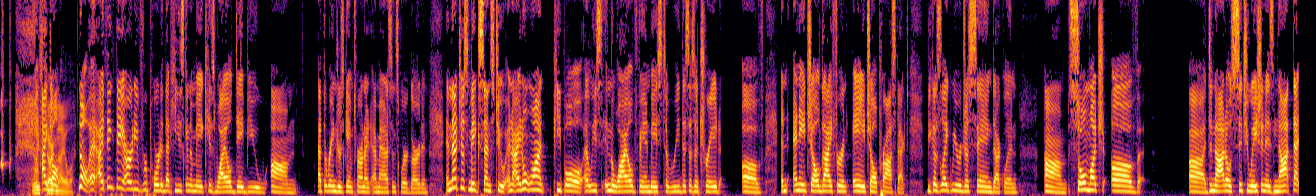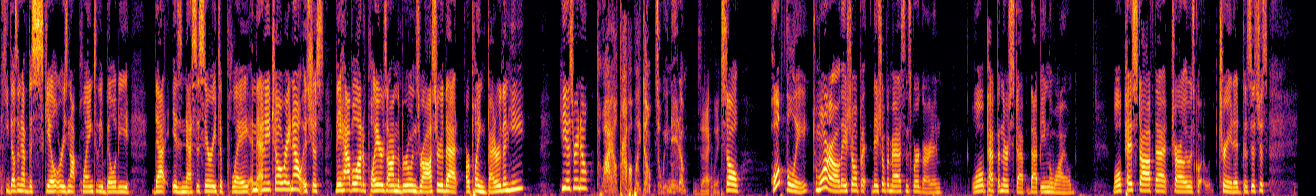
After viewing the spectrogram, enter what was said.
Will he I don't. in Iowa? No, I I think they already reported that he's going to make his wild debut um, at the Rangers game tomorrow night at Madison Square Garden, and that just makes sense too. And I don't want people, at least in the Wild fan base, to read this as a trade of an NHL guy for an AHL prospect, because like we were just saying, Declan, um, so much of uh, Donato's situation is not that he doesn't have the skill or he's not playing to the ability that is necessary to play in the NHL right now. It's just they have a lot of players on the Bruins roster that are playing better than he he is right now. The Wild probably don't, so we need him. Exactly. So hopefully tomorrow they show up at they show up at Madison Square Garden. A little pep in their step, that being the Wild. A little pissed off that Charlie was co- traded because it's just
